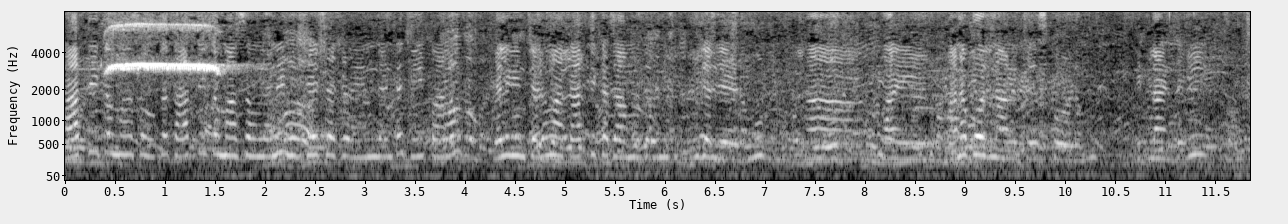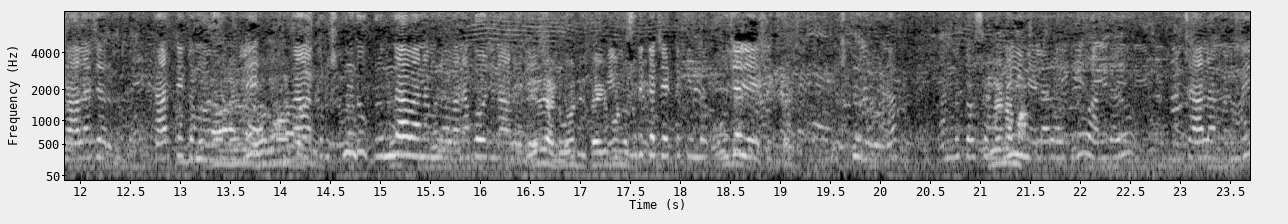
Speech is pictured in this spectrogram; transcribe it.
కార్తీక మాసం ఒక కార్తీక మాసంలోనే విశేష ఏంటంటే దీపాలు వెలిగించడం ఆ కార్తీక దామోదరునికి పూజలు చేయడము ఆ, మరి వనభోజనాలు చేసుకోవడము. ఇట్లాంటివి చాలా జరుగుతాయి. కార్తీక మాసంలో ఆ, కృష్ణుడు బృందావనంలో వనభోజనాలు చేసి ఉసిరిక చెట్టు కింద పూజ చేసిండు కృష్ణుడు కూడా. అందుకోసం ఈ నెల రోజులు అందరూ చాలా మంది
